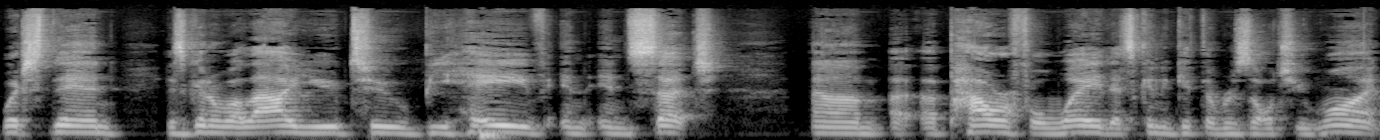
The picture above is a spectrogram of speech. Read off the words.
which then is going to allow you to behave in in such um, a, a powerful way that's going to get the results you want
